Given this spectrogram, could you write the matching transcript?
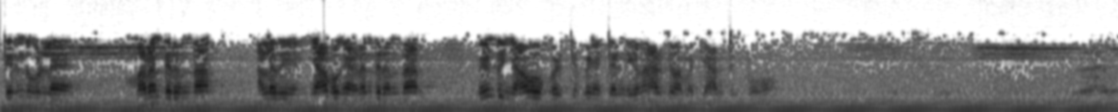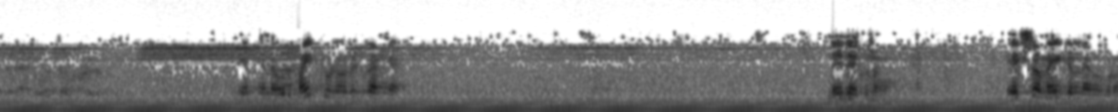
தெரிந்து கொள்ள மறந்திருந்தால் அல்லது ஞாபகம் இழந்திருந்தால் மீண்டும் ஞாபகப்படுத்தி கொஞ்சம் தெரிஞ்சுக்கலாம். அடுத்து நம்ம தியானத்துக்கு போவோம். என்ன ஒரு மைக் ஒன்று இருக்குதாங்க? இருக்கணும். எக்ஸ்ட்ரா மைக் இருந்தாங்க கூட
